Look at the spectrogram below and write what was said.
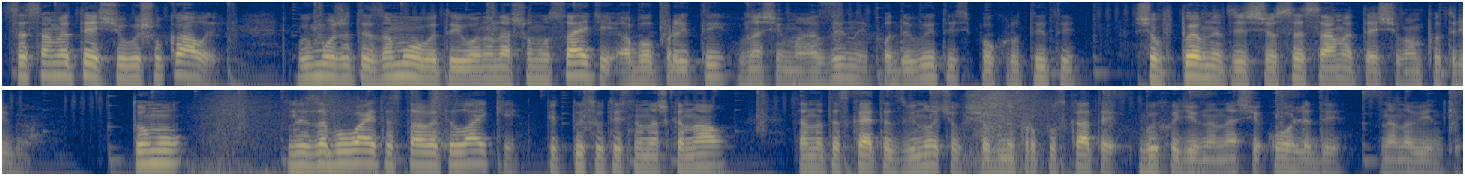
це саме те, що ви шукали, ви можете замовити його на нашому сайті або прийти в наші магазини, подивитись, покрутити, щоб впевнитись, що це саме те, що вам потрібно. Тому не забувайте ставити лайки, підписуйтесь на наш канал та натискайте дзвіночок, щоб не пропускати виходів на наші огляди на новинки.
